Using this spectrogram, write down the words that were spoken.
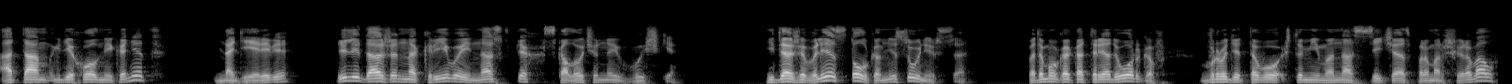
а там, где холмика нет, на дереве или даже на кривой наспех сколоченной вышке. И даже в лес толком не сунешься, потому как отряд орков, вроде того, что мимо нас сейчас промаршировал,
